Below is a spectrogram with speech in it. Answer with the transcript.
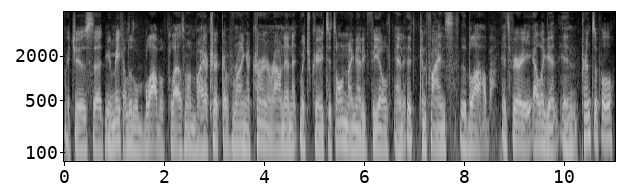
which is that you make a little blob of plasma by a trick of running a current around in it, which creates its own magnetic field and it confines the blob. It's very elegant in principle,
